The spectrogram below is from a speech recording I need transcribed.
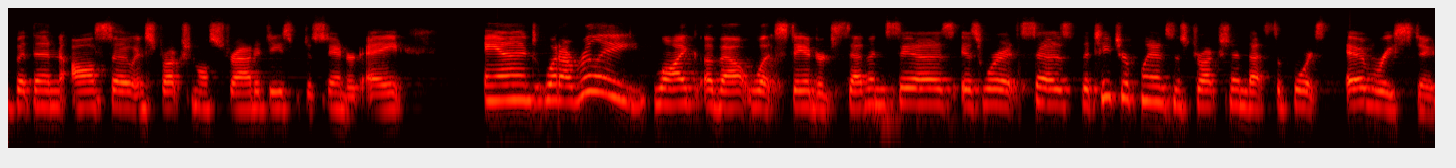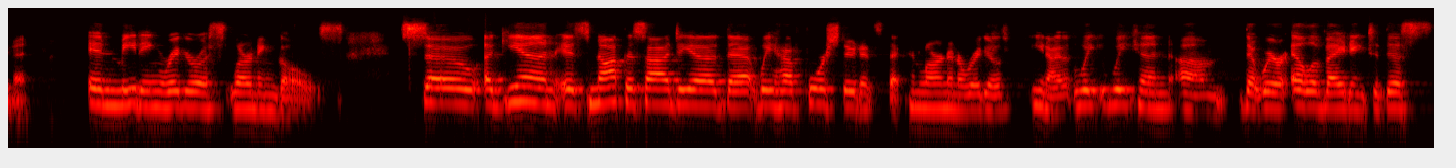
but then also instructional strategies, which is standard eight. And what I really like about what standard seven says is where it says the teacher plans instruction that supports every student in meeting rigorous learning goals. So again, it's not this idea that we have four students that can learn in a regular, you know, we, we can, um, that we're elevating to this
